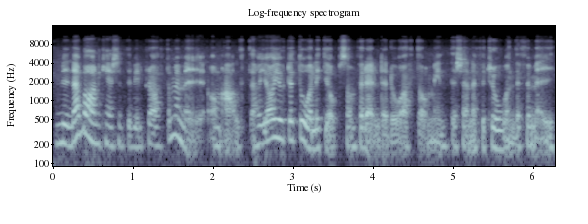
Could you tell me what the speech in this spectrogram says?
mina barn kanske inte vill prata med mig om allt. Har jag gjort ett dåligt jobb som förälder då att de inte känner förtroende för mig?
